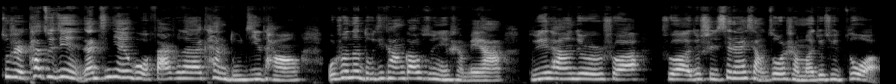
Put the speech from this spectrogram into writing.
就是他最近，咱今天又给我发说他在看毒鸡汤，我说那毒鸡汤告诉你什么呀？毒鸡汤就是说说就是现在想做什么就去做。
